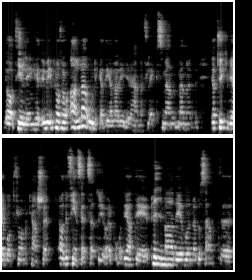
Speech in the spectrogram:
ja, tillgänglighet. Vi pratar om alla olika delar i det här med flex. Men, men jag tycker vi har gått från kanske, ja det finns ett sätt att göra det på. Det är att det är prima, det är 100 procent Eh,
